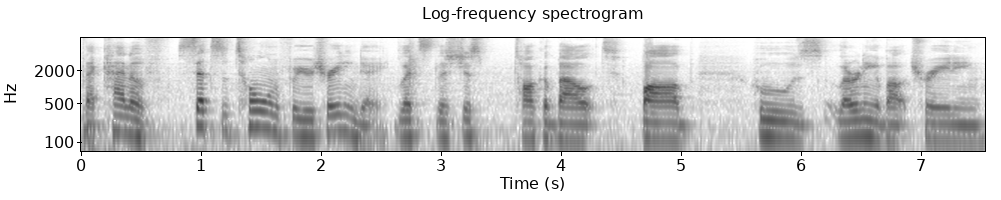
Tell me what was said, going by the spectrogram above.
that kind of sets the tone for your trading day. Let's let's just talk about Bob who's learning about trading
